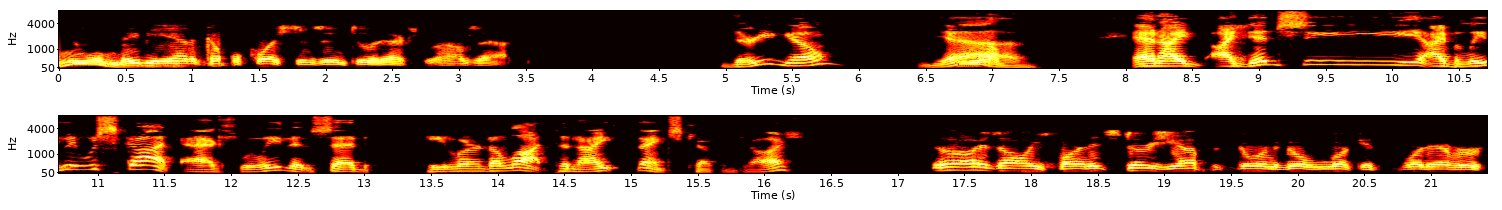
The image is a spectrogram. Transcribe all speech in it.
We'll maybe add a couple questions into it extra. How's that? There you go. Yeah. And I I did see I believe it was Scott actually that said he learned a lot tonight. Thanks, Chuck and Josh. Oh, it's always fun. It stirs you up going to go look at whatever,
